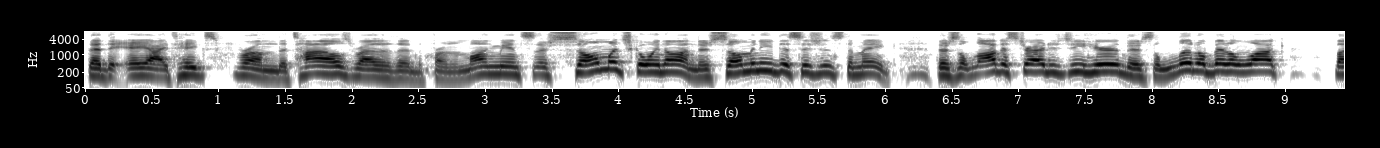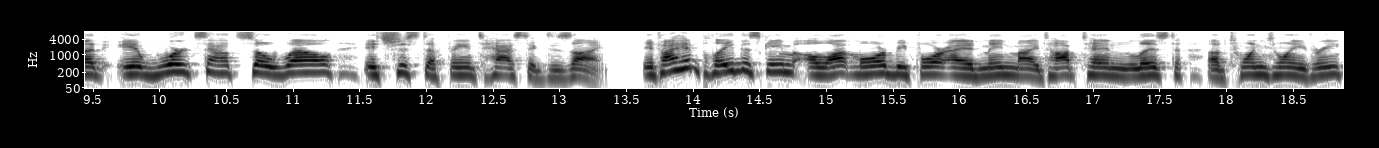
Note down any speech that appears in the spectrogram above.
that the AI takes from the tiles rather than from the monuments. There's so much going on. There's so many decisions to make. There's a lot of strategy here. There's a little bit of luck, but it works out so well. It's just a fantastic design. If I had played this game a lot more before I had made my top 10 list of 2023,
